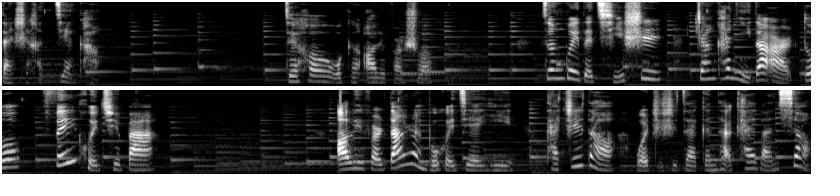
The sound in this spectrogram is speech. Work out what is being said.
但是很健康。最后，我跟奥利弗说：“尊贵的骑士，张开你的耳朵，飞回去吧。”奥利弗当然不会介意，他知道我只是在跟他开玩笑。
